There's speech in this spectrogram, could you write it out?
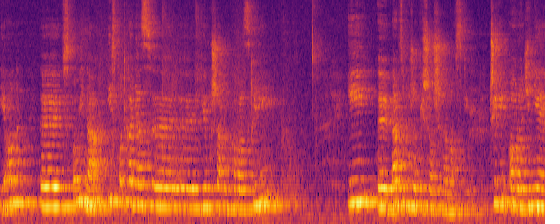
I on y, wspomina i spotkania z y, Wieruszami Kowalskimi, i bardzo dużo pisze o Szymanowskim, czyli o rodzinie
